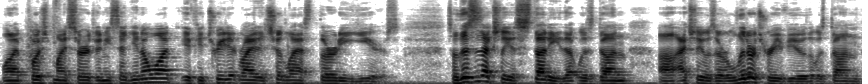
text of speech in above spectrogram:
when I pushed my surgeon. He said, you know what, if you treat it right, it should last 30 years. So this is actually a study that was done, uh, actually it was a literature review that was done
